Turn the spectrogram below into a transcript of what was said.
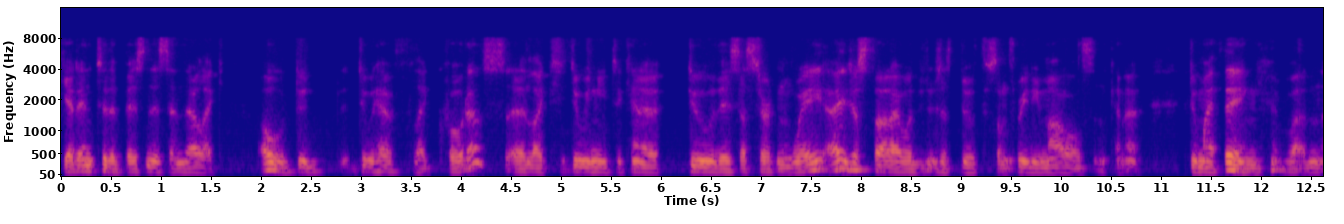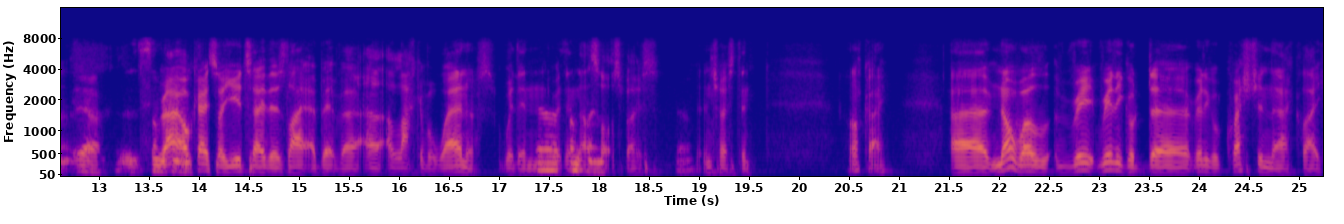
get into the business and they're like, oh, do do we have like quotas? Uh, like, do we need to kind of do this a certain way. I just thought I would just do some 3D models and kind of do my thing. But yeah, right. Okay, so you'd say there's like a bit of a, a lack of awareness within uh, within sometimes. that sort of space. Yeah. Interesting. Okay. Uh, no, well, re- really good, uh, really good question there, Clay.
